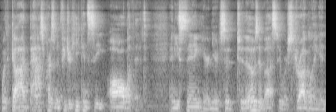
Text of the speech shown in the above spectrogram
With God, past, present, and future, he can see all of it. And he's saying here, you know, to, to those of us who are struggling and,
